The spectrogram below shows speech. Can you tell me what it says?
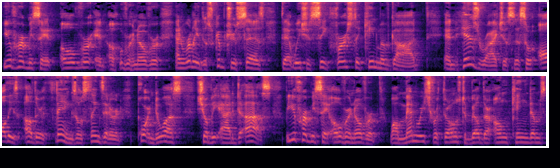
You've heard me say it over and over and over, and really the scripture says that we should seek first the kingdom of God and his righteousness, so all these other things, those things that are important to us, shall be added to us. But you've heard me say over and over, while men reach for thrones to build their own kingdoms,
